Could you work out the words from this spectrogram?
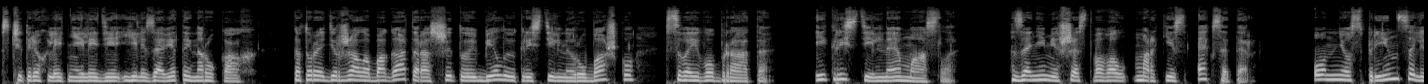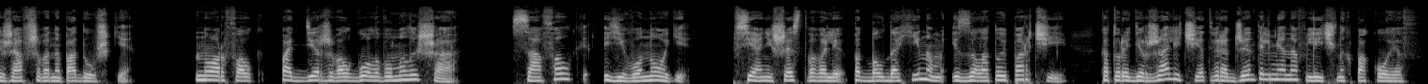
с четырехлетней леди Елизаветой на руках, которая держала богато расшитую белую крестильную рубашку своего брата и крестильное масло. За ними шествовал маркиз Эксетер. Он нес принца, лежавшего на подушке. Норфолк поддерживал голову малыша, Саффолк — его ноги. Все они шествовали под балдахином из золотой парчи, который держали четверо джентльменов личных покоев.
